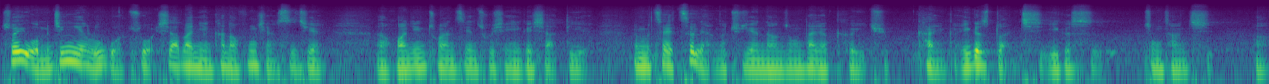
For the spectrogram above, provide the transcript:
所以我们今年如果做下半年看到风险事件，啊，黄金突然之间出现一个下跌，那么在这两个区间当中，大家可以去看一看，一个是短期，一个是中长期，啊，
